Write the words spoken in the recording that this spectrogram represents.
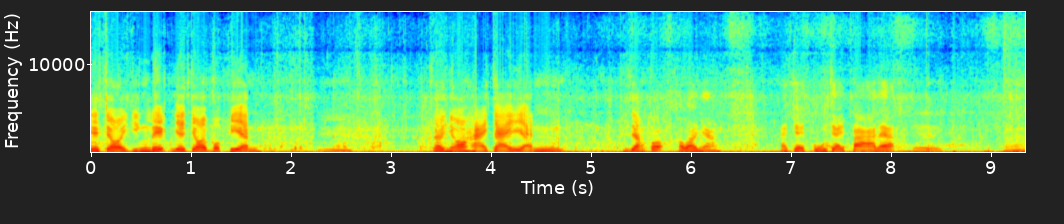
ยายจ้อยยิงเล็กยายจ้อยบ่เปลี่ยนอืมเจ้าย่อหายใจอันพี่ยังก็เขาว่าหยังหายใจปูใจปลาแล้วเอออืม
